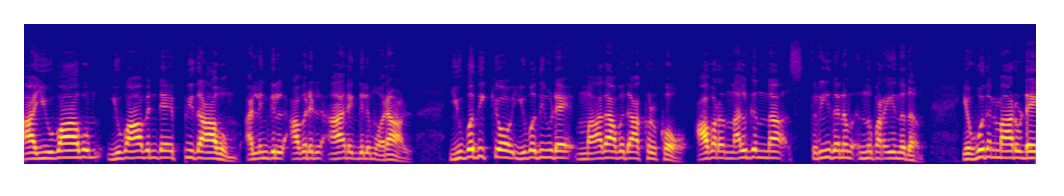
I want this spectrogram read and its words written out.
ആ യുവാവും യുവാവിന്റെ പിതാവും അല്ലെങ്കിൽ അവരിൽ ആരെങ്കിലും ഒരാൾ യുവതിക്കോ യുവതിയുടെ മാതാപിതാക്കൾക്കോ അവർ നൽകുന്ന സ്ത്രീധനം എന്ന് പറയുന്നത് യഹൂദന്മാരുടെ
